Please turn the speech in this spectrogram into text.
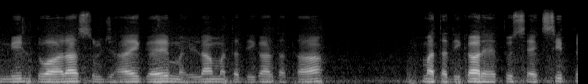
मील द्वारा सुलझाए गए महिला मताधिकार तथा मताधिकार हेतु शैक्षित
